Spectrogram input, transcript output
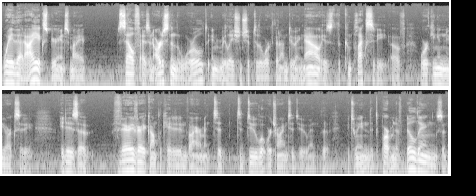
way that I experience myself as an artist in the world in relationship to the work that I'm doing now is the complexity of working in New York City. It is a very very complicated environment to to do what we're trying to do and the between the Department of Buildings and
